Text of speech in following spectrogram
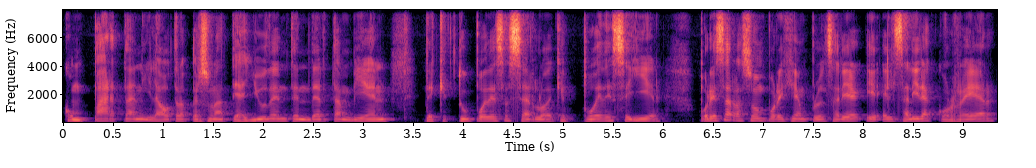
compartan y la otra persona te ayude a entender también de que tú puedes hacerlo, de que puedes seguir. Por esa razón, por ejemplo, el salir, el salir a correr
